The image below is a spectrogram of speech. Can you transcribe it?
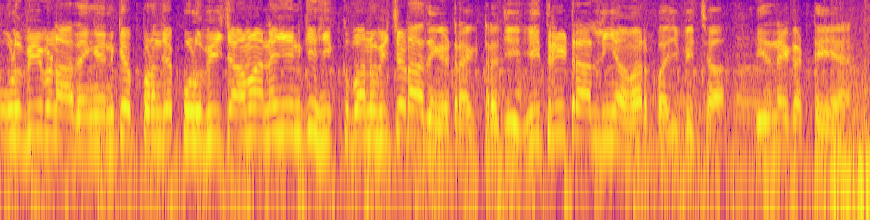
पुल भी बना देंगे इनके ऊपर जो पुल भी चाहवा ना जी इनकी हिक पर भी चढ़ा देंगे ट्रैक्टर जी इतनी ट्रालियां हमारे पास जी पीछा इतने गट्टे हैं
